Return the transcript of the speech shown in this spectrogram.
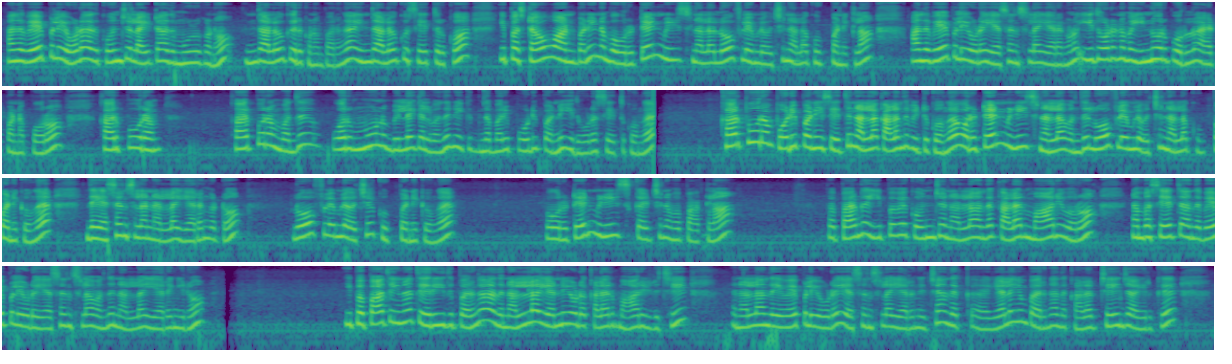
அந்த வேப்பிலையோடு அது கொஞ்சம் லைட்டாக அது முழுகணும். இந்த அளவுக்கு இருக்கணும் பாருங்கள் இந்த அளவுக்கு சேர்த்துருக்கோம். இப்போ ஸ்டவ் ஆன் பண்ணி நம்ம ஒரு டென் மினிட்ஸ் நல்லா லோ ஃப்ளேமில் வச்சு நல்லா குக் பண்ணிக்கலாம். அந்த வேப்பிலையோட எசன்ஸ்லாம் இறங்கணும். இதோட நம்ம இன்னொரு பொருளும் ஆட் பண்ண போகிறோம் கற்பூரம். கற்பூரம் வந்து ஒரு மூணு பிள்ளைகள் வந்து நீ இந்த மாதிரி பொடி பண்ணி இதோட சேர்த்துக்கோங்க. கற்பூரம் பொடி பண்ணி சேர்த்து நல்லா கலந்து விட்டுக்கோங்க. ஒரு டென் மினிட்ஸ் நல்லா வந்து லோ ஃப்ளேமில் வச்சு நல்லா குக் பண்ணிக்கோங்க. இந்த எசன்ஸ்லாம் நல்லா இறங்கட்டும். லோ ஃப்ளேமில் வச்சு குக் பண்ணிக்கோங்க. இப்போ ஒரு டென் மினிட்ஸ் கழித்து நம்ம பார்க்கலாம். இப்போ பாருங்கள் இப்போவே கொஞ்சம் நல்லா அந்த கலர் மாறி வரும். நம்ம சேர்த்து அந்த வேப்பிலையோட எசன்ஸ்லாம் வந்து நல்லா இறங்கிடும். இப்போ பார்த்தீங்கன்னா தெரியுது பாருங்கள் அது நல்லா எண்ணெயோட கலர் மாறிடுச்சு. நல்லா அந்த வேப்பிலையோட எசன்ஸ்லாம் இறங்குச்சு. அந்த க இலையும் பாருங்கள் அந்த கலர் சேஞ்ச் ஆகிருக்கு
